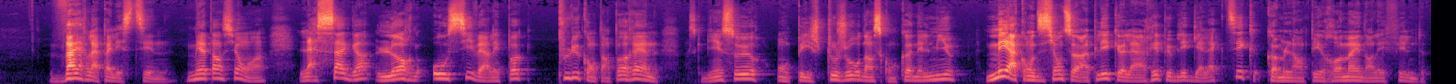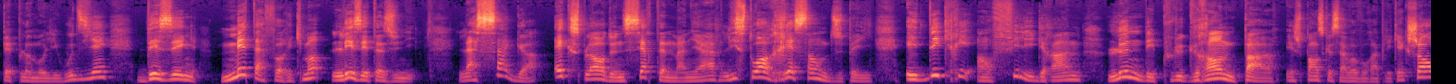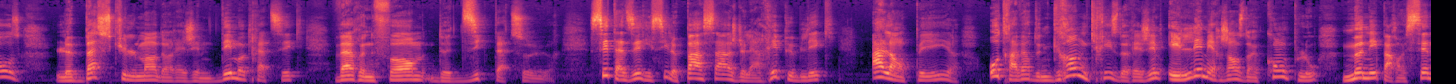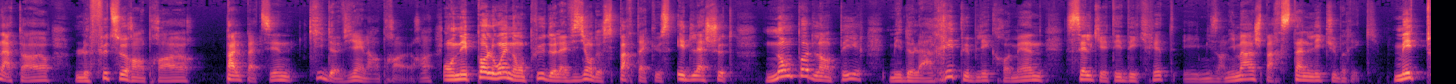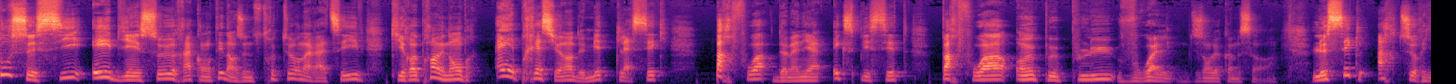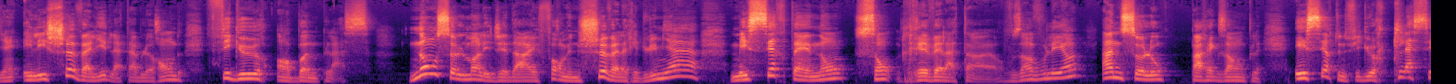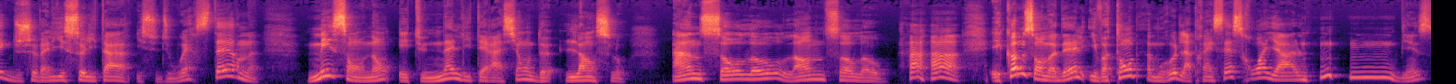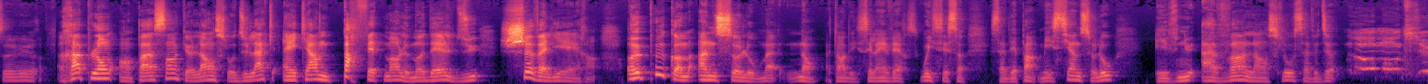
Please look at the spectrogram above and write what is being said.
vers la Palestine. Mais attention, hein, la saga lorgue aussi vers l'époque plus contemporaine, parce que bien sûr, on pige toujours dans ce qu'on connaît le mieux mais à condition de se rappeler que la République galactique, comme l'Empire romain dans les films de peplum hollywoodien, désigne métaphoriquement les États-Unis. La saga explore d'une certaine manière l'histoire récente du pays et décrit en filigrane l'une des plus grandes peurs, et je pense que ça va vous rappeler quelque chose, le basculement d'un régime démocratique vers une forme de dictature, c'est-à-dire ici le passage de la République à l'Empire au travers d'une grande crise de régime et l'émergence d'un complot mené par un sénateur, le futur empereur Palpatine, qui devient l'empereur. Hein. On n'est pas loin non plus de la vision de Spartacus et de la chute, non pas de l'Empire, mais de la République romaine, celle qui a été décrite et mise en image par Stanley Kubrick. Mais tout ceci est bien sûr raconté dans une structure narrative qui reprend un nombre impressionnant de mythes classiques, parfois de manière explicite, parfois un peu plus voilé, disons-le comme ça. Le cycle arthurien et les chevaliers de la table ronde figurent en bonne place. Non seulement les Jedi forment une chevalerie de lumière, mais certains noms sont révélateurs. Vous en voulez un? Han Solo, par exemple, est certes une figure classique du chevalier solitaire issu du western, mais son nom est une allitération de Lancelot, Han Solo, Lan Solo. Et comme son modèle, il va tomber amoureux de la princesse royale. Bien sûr. Rappelons en passant que Lancelot du Lac incarne parfaitement le modèle du chevalier errant. Un peu comme Han Solo. Mais non, attendez, c'est l'inverse. Oui, c'est ça. Ça dépend. Mais si Han Solo est venu avant Lancelot, ça veut dire Oh mon Dieu!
